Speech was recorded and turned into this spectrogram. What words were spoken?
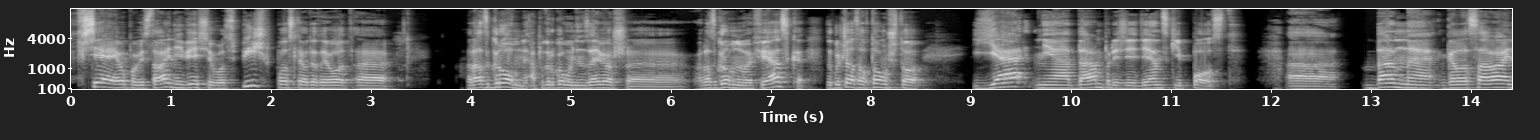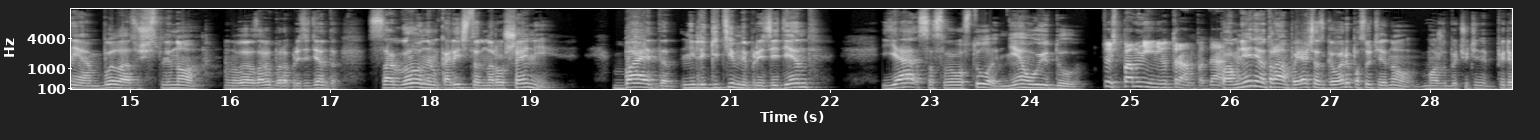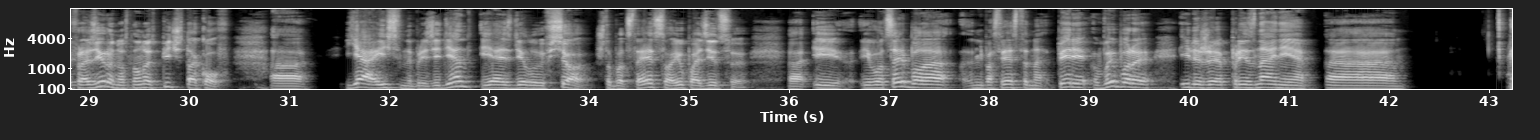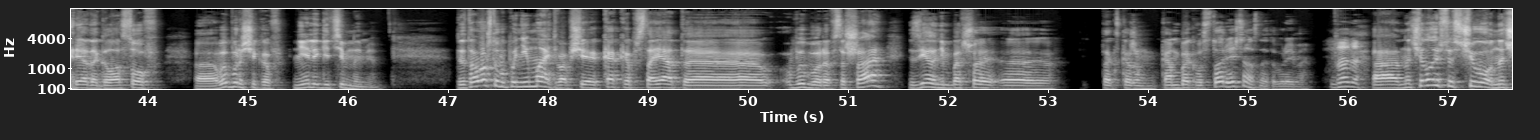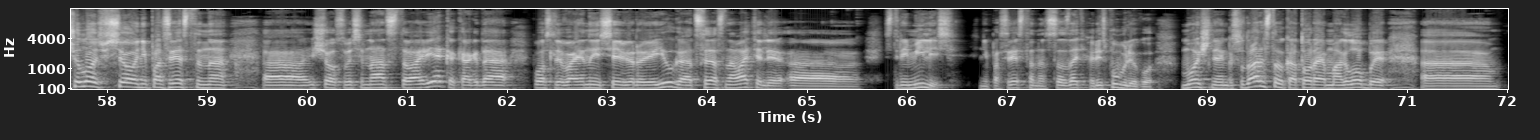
Все его повествования, весь его спич после вот этой вот разгромной, а по-другому не назовешь, разгромного фиаско, заключался в том, что я не отдам президентский пост. А, данное голосование было осуществлено за выборы президента с огромным количеством нарушений. Байден нелегитимный президент. Я со своего стула не уйду. То есть, по мнению Трампа, да? По мнению Трампа, я сейчас говорю, по сути, ну, может быть, чуть перефразирую, но основной спич таков. А, я истинный президент, и я сделаю все, чтобы отстоять свою позицию. А, и его цель была непосредственно перевыборы или же признание э, ряда голосов э, выборщиков нелегитимными. Для того, чтобы понимать вообще, как обстоят э, выборы в США, сделал небольшой так скажем, камбэк в истории есть у нас на это время? Да, да. А, началось все с чего? Началось все непосредственно а, еще с 18 века, когда после войны севера и юга отцы-основатели а, стремились непосредственно создать республику. Мощное государство, которое могло бы а,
